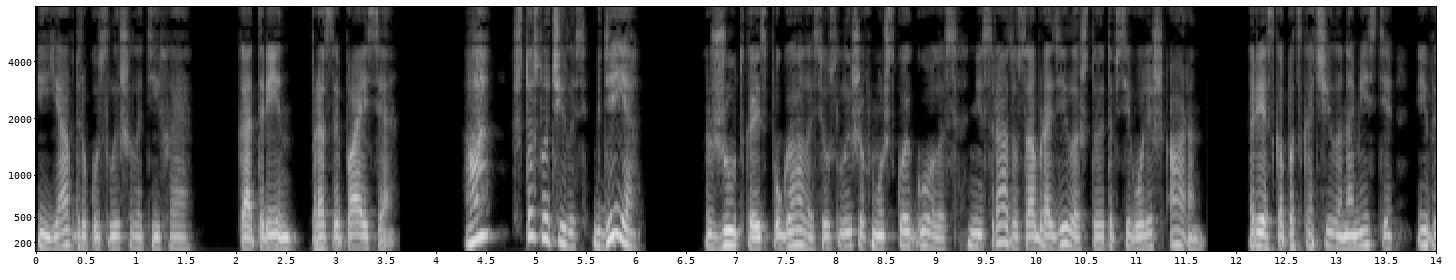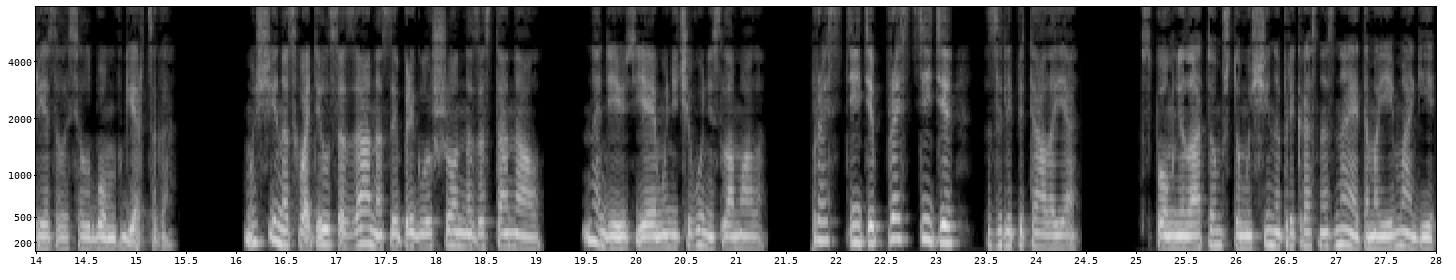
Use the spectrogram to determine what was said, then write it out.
и я вдруг услышала тихое «Катрин, просыпайся!» «А? Что случилось? Где я?» Жутко испугалась, услышав мужской голос, не сразу сообразила, что это всего лишь Аарон. Резко подскочила на месте и врезалась лбом в герцога. Мужчина схватился за нос и приглушенно застонал. Надеюсь, я ему ничего не сломала. «Простите, простите!» – залепетала я. Вспомнила о том, что мужчина прекрасно знает о моей магии,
